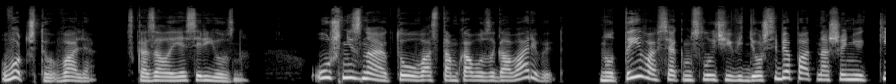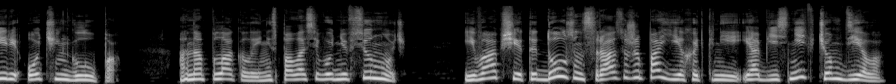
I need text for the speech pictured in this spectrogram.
Вот что, Валя, сказала я серьезно. Уж не знаю, кто у вас там кого заговаривает, но ты, во всяком случае, ведешь себя по отношению к Кире очень глупо. Она плакала и не спала сегодня всю ночь. И вообще, ты должен сразу же поехать к ней и объяснить, в чем дело.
